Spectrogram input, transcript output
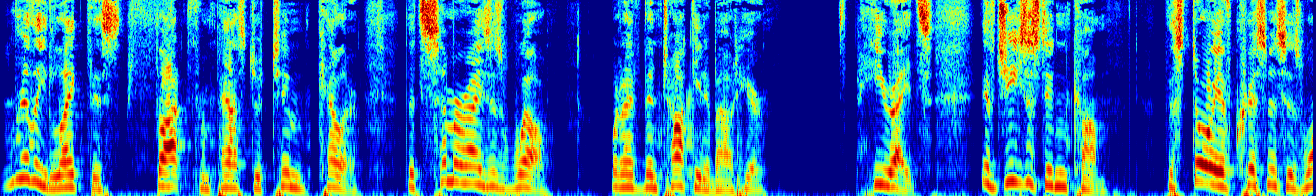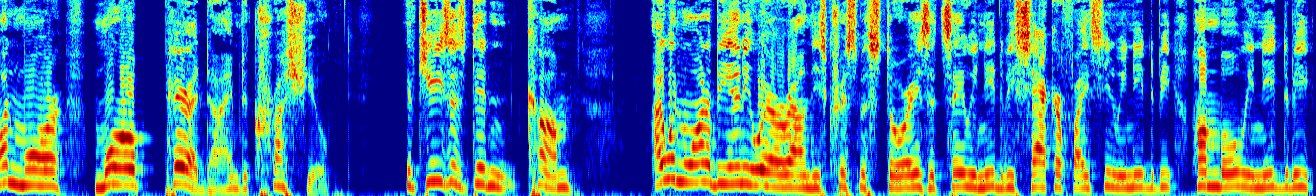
really like this thought from Pastor Tim Keller that summarizes well what I've been talking about here. He writes, if Jesus didn't come, the story of Christmas is one more moral paradigm to crush you. If Jesus didn't come, I wouldn't want to be anywhere around these Christmas stories that say we need to be sacrificing, we need to be humble, we need to be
